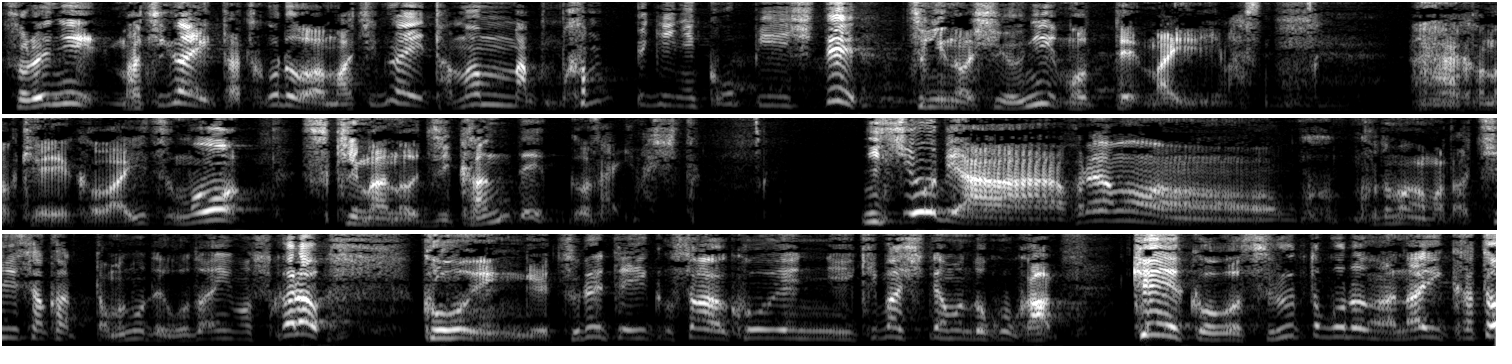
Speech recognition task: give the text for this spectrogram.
それに間違えたところは間違えたまんま完璧にコピーして次の週に持ってまいります。ああこの稽古はいつも隙間の時間でございました。日曜日はこれはもう子供がまだ小さかったものでございますから公園へ連れて行くさあ公園に行きましてもどこか稽古をするところがないかと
